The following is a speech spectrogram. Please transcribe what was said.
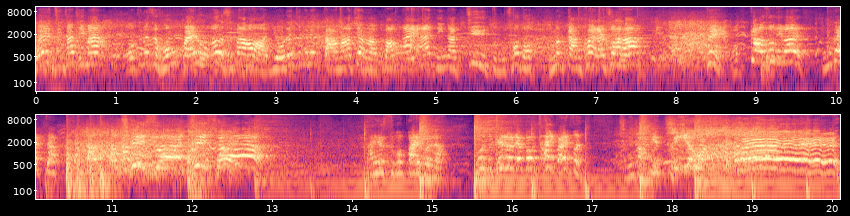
喂，警察局吗？我这边是红白路二十八号啊，有人在那边打麻将啊，妨碍安宁啊，聚赌抽头，你们赶快来抓他！嘿，我告诉你们，你们在讲，气死我了，气死我了！还有什么白粉啊？我只看到两包太白粉，请把别逼了我！哎，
